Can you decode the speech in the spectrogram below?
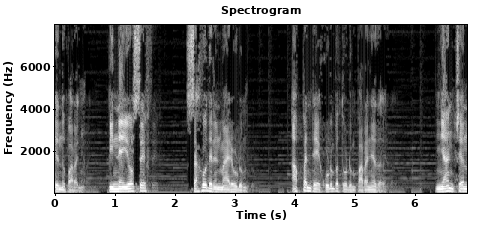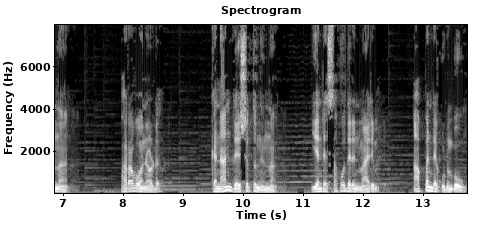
എന്നു പറഞ്ഞു. പിന്നെ യോസെഫ് സഹോദരന്മാരോടും അപ്പന്റെ കുടുംബത്തോടും പറഞ്ഞത് ഞാൻ ചെന്ന് പറവോനോട് കനാൻ ദേശത്തു നിന്ന് എന്റെ സഹോദരന്മാരും അപ്പന്റെ കുടുംബവും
